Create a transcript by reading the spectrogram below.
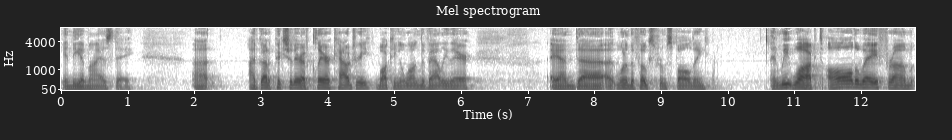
in Nehemiah's day. Uh, I've got a picture there of Claire Cowdrey walking along the valley there, and uh, one of the folks from Spalding. And we walked all the way from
